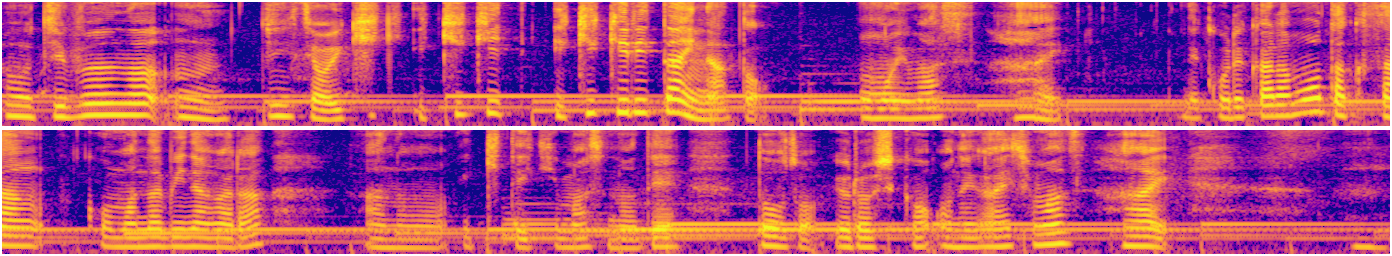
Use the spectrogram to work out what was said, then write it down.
そう自分の、うん、人生を生き生きき生き切りたいなと思います。はい、でこれからもたくさんこう学びながらあの生きていきますのでどうぞよろしくお願いします。はい、うん。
